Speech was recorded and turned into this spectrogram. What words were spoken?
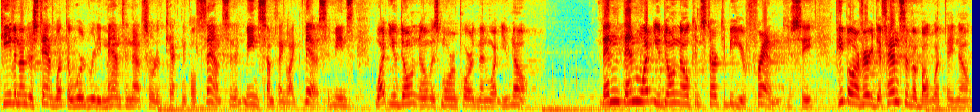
To even understand what the word really meant in that sort of technical sense. And it means something like this it means what you don't know is more important than what you know. Then, then what you don't know can start to be your friend, you see. People are very defensive about what they know,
